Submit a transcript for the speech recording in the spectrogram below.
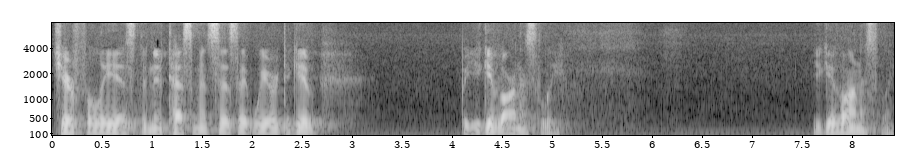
cheerfully, as the New Testament says that we are to give, but you give honestly. You give honestly.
